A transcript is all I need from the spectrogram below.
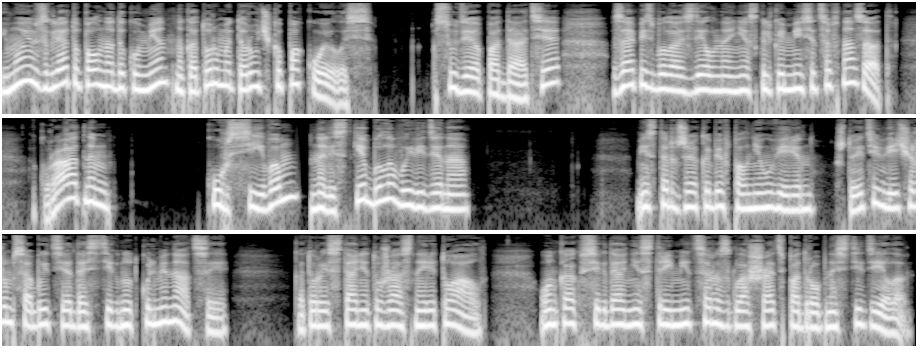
и мой взгляд упал на документ, на котором эта ручка покоилась. Судя по дате, запись была сделана несколько месяцев назад. Аккуратным курсивом на листке было выведено «Мистер Джекоби вполне уверен, что этим вечером события достигнут кульминации, которой станет ужасный ритуал. Он, как всегда, не стремится разглашать подробности дела».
